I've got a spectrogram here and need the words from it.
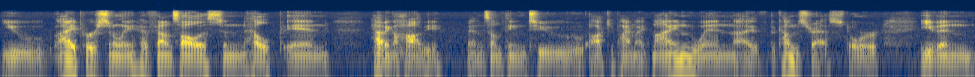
you I personally have found solace and help in having a hobby and something to occupy my mind when I've become stressed or even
